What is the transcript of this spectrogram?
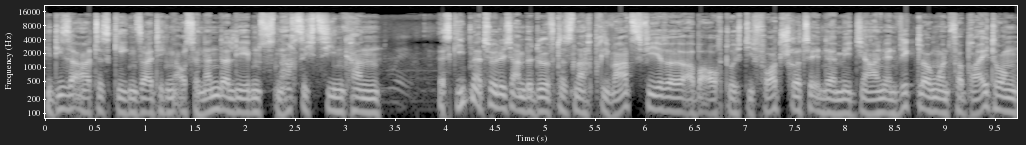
die diese Art des gegenseitigen Auseinanderlebens nach sich ziehen kann. Es gibt natürlich ein Bedürfnis nach Privatsphäre, aber auch durch die Fortschritte in der medialen Entwicklung und Verbreitung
